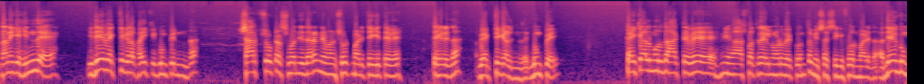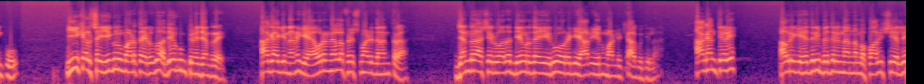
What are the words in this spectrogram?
ನನಗೆ ಹಿಂದೆ ಇದೇ ವ್ಯಕ್ತಿಗಳ ಪೈಕಿ ಗುಂಪಿನಿಂದ ಶಾರ್ಪ್ ಶೂಟರ್ಸ್ ಬಂದಿದ್ದಾರೆ, ನಿಮ್ಮನ್ನು ಶೂಟ್ ಮಾಡಿ ತೆಗಿತೇವೆ ಅಂತ ಹೇಳಿದ ವ್ಯಕ್ತಿಗಳಿಂದ ಗುಂಪೆ. ಕೈಕಾಲು ಮುರಿದು ಹಾಕ್ತೇವೆ, ನೀವು ಆಸ್ಪತ್ರೆಯಲ್ಲಿ ನೋಡಬೇಕು ಅಂತ ಮಿಸ್ಸಸ್ಸಿಗೆ ಫೋನ್ ಮಾಡಿದ. ಅದೇ ಗುಂಪು. ಈ ಕೆಲಸ ಈಗಲೂ ಮಾಡ್ತಾ ಇರೋದು ಅದೇ ಗುಂಪಿನ ಜನರೇ. ಹಾಗಾಗಿ ನನಗೆ ಅವರನ್ನೆಲ್ಲ ಫೇಸ್ ಮಾಡಿದ ನಂತರ ಜನರ ಆಶೀರ್ವಾದ, ದೇವ್ರ ದಯ ಇರುವವರೆಗೆ ಯಾರು ಏನು ಮಾಡಲಿಕ್ಕೆ ಆಗೋದಿಲ್ಲ. ಹಾಗಂತೇಳಿ ಅವರಿಗೆ ಹೆದರಿ ಬೆದರಿ ನಾನು ನಮ್ಮ ಪಾಲಿಸಿಯಲ್ಲಿ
